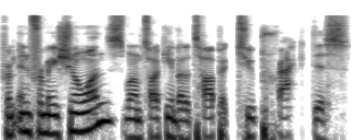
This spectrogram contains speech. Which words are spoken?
from informational ones when I'm talking about a topic to practice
